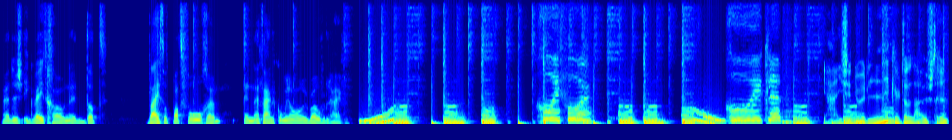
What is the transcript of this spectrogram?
Hè, dus ik weet gewoon, hè, dat blijft dat pad volgen en uiteindelijk kom je dan weer bovendrijven. Gooi voor. Groeiclub. Ja, je zit nu lekker te luisteren.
